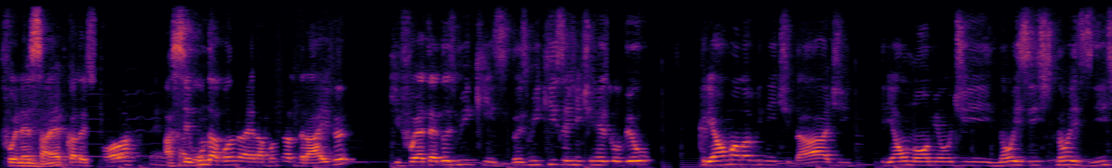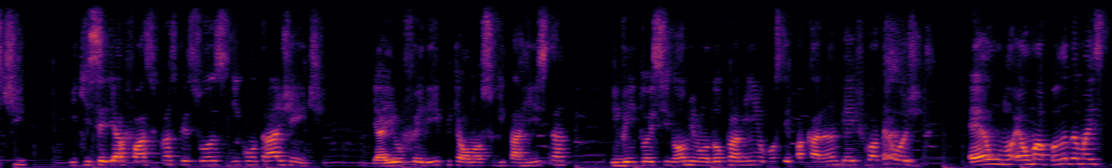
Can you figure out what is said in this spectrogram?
foi nessa Uhum. época da escola. É, A segunda banda era a banda Driver, que foi até 2015. 2015 a gente resolveu criar uma nova identidade, criar um nome onde não existe, não existe e que seria fácil para as pessoas encontrar a gente. E aí o Felipe, que é o nosso guitarrista, inventou esse nome, mandou para mim, eu gostei pra caramba e aí ficou até hoje. É, um, é uma banda, mas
